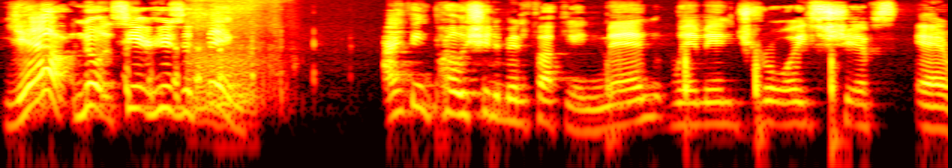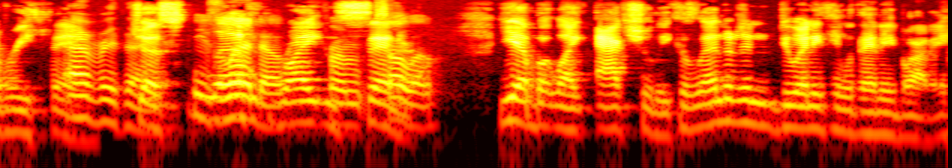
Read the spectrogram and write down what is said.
Yeah, no. See, here's the thing. I think Poe should have been fucking men, women, droids, ships, everything. Everything. Just He's left, Lando right, and from center. Solo. Yeah, but like actually, because Lando didn't do anything with anybody.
